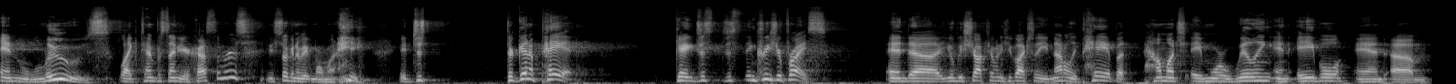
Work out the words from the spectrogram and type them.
and lose like 10% of your customers, and you're still gonna make more money. It just they're gonna pay it. Okay, just just increase your price. And uh, you'll be shocked how many people actually not only pay it, but how much a more willing and able and um,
